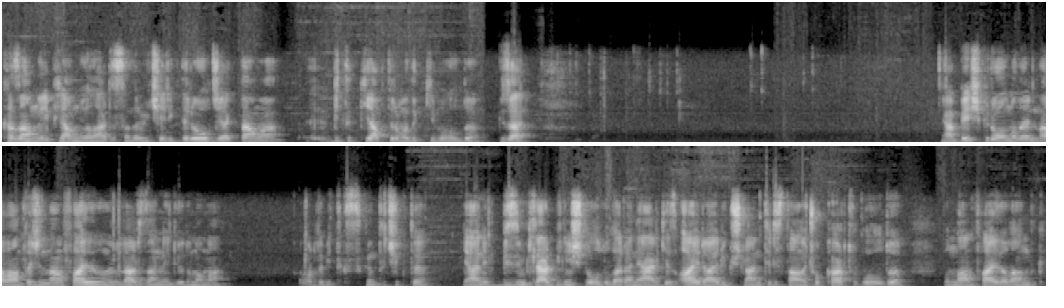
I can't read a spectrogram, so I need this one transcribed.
kazanmayı planlıyorlardı sanırım. içerikleri olacaktı ama e, bir tık yaptırmadık gibi oldu. Güzel. Yani 5-1 olmalarının avantajından faydalanırlar zannediyordum ama orada bir tık sıkıntı çıktı. Yani bizimkiler bilinçli oldular. Hani herkes ayrı ayrı güçlendi. Tristan'a çok kartopu oldu. Bundan faydalandık.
